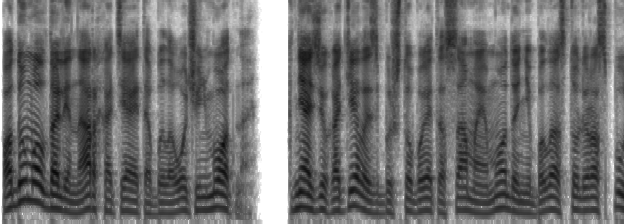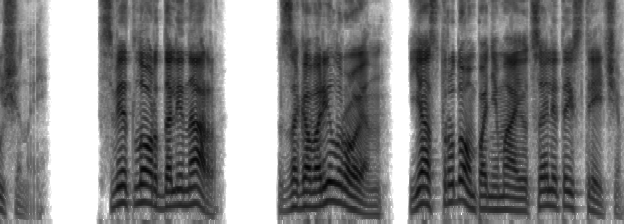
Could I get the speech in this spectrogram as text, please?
Подумал Долинар, хотя это было очень модно. Князю хотелось бы, чтобы эта самая мода не была столь распущенной. "Светлорд Долинар", заговорил Роен. "Я с трудом понимаю цель этой встречи.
